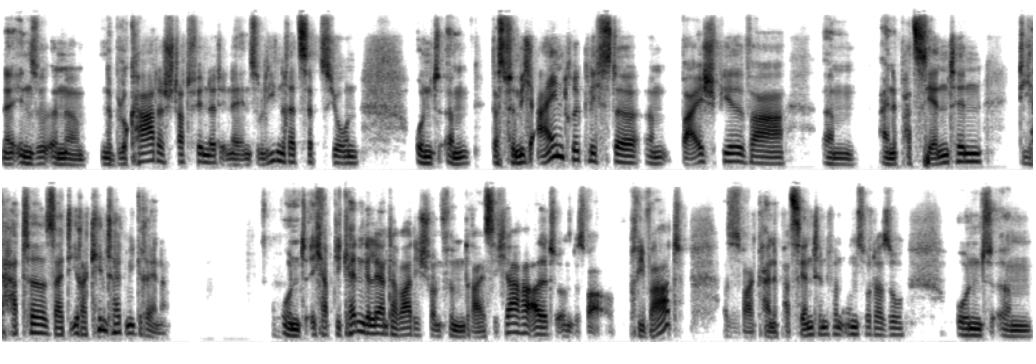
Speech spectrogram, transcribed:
eine, eine, eine Blockade stattfindet in der Insulinrezeption. Und ähm, das für mich eindrücklichste ähm, Beispiel war ähm, eine Patientin, die hatte seit ihrer Kindheit Migräne. Und ich habe die kennengelernt, da war die schon 35 Jahre alt und es war privat, also es war keine Patientin von uns oder so. Und ähm,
